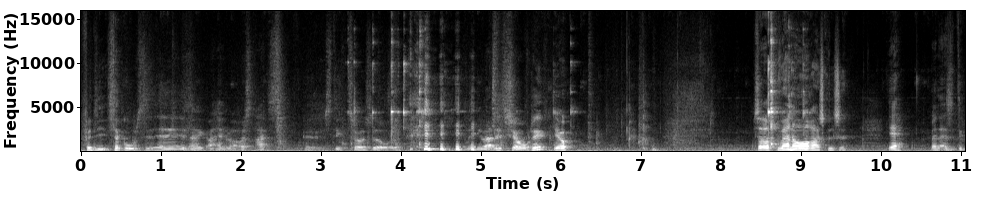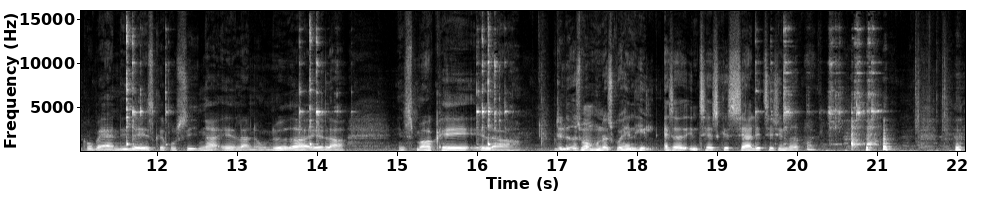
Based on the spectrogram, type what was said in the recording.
Fordi så god tid havde jeg heller ikke, og han var også ret øh, stiktosset over det. Men det var lidt sjovt, ikke? Jo. Så der skulle være en overraskelse. Ja, men altså det kunne være en lille æske rosiner, eller nogle nødder, eller en småkage, eller... Det lyder som om, hun har skulle have en, helt, altså en taske særligt til sin madpakke.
